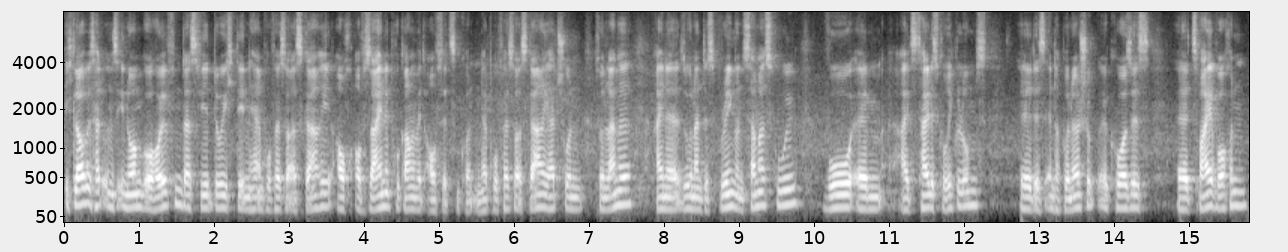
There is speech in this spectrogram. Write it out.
ich glaube, es hat uns enorm geholfen, dass wir durch den Herrn Professor Ascari auch auf seine Programme mit aufsetzen konnten. Herr Professor Ascari hat schon so lange eine sogenannte Spring- und Summer School, wo ähm, als Teil des Curriculums äh, des Entrepreneurship-Kurses äh, zwei Wochen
